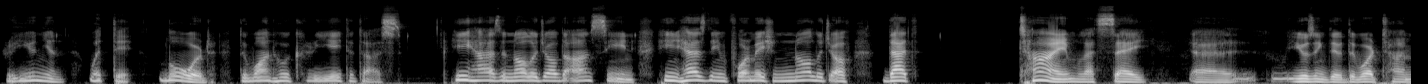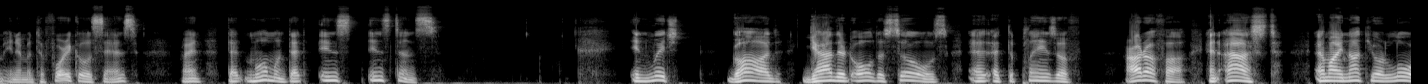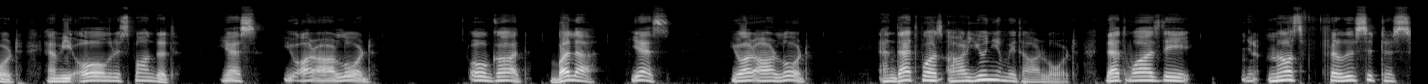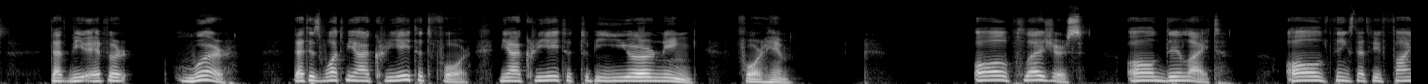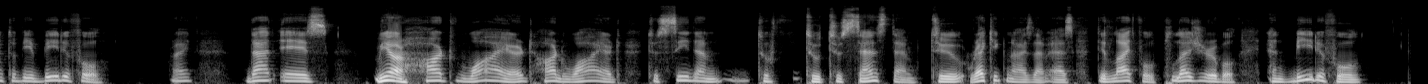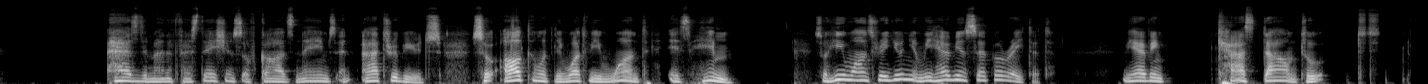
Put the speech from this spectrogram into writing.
Reunion with the Lord, the one who created us. He has the knowledge of the unseen. He has the information, knowledge of that time, let's say, uh, using the, the word time in a metaphorical sense, right? That moment, that inst- instance in which God gathered all the souls at, at the plains of Arafah and asked, Am I not your Lord? And we all responded, Yes, you are our Lord. O God, Bala, yes, you are our Lord. And that was our union with our Lord. That was the you know, most felicitous that we ever were. That is what we are created for. We are created to be yearning for Him. All pleasures, all delight, all things that we find to be beautiful, right? That is, we are hardwired, hardwired to see them, to, to, to sense them, to recognize them as delightful, pleasurable, and beautiful as the manifestations of God's names and attributes. So ultimately, what we want is Him. So He wants reunion. We have been separated. We have been cast down to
